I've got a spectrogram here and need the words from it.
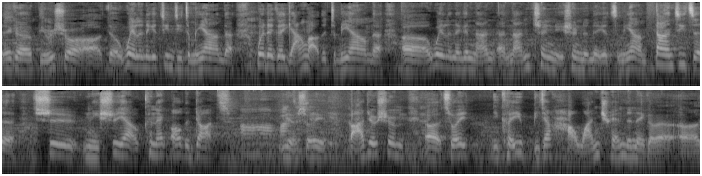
那个比如说呃，就为了那个经济怎么样的，为了那个养老的怎么样的，呃，为了那个男呃男生女生的那个怎么样？当然记者是你是要 connect all the dots 啊，所以把就是呃，所以你可以比较好完全的那个呃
